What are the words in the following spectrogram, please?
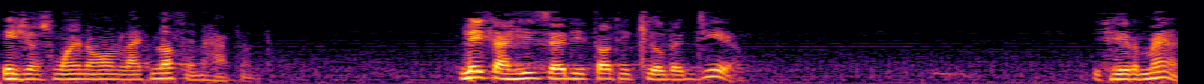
He just went on like nothing happened. Later, he said he thought he killed a deer. He hit a man,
